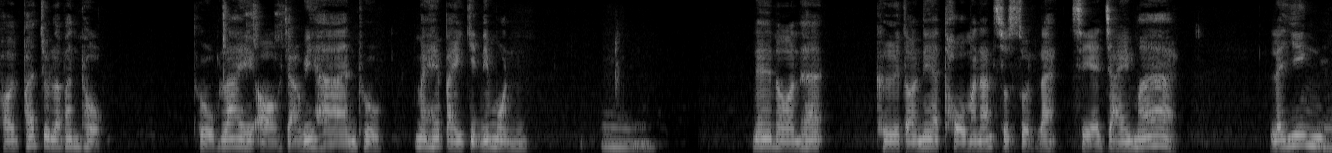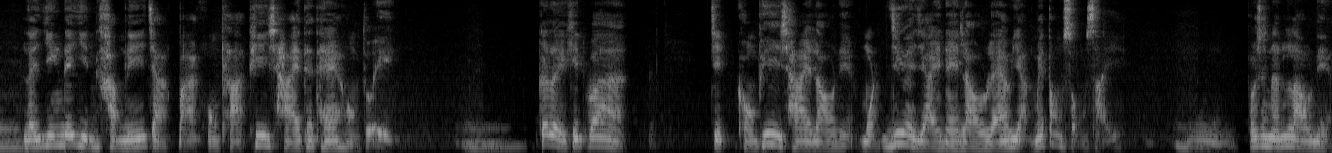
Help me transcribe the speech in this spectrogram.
พอพระจุลพันถกถูกไล่ออกจากวิหารถูกไม่ให้ไปกิจนิมนต์อืมแน่นอนฮะ คือตอนเนี้ยโทมนัสสุดๆ แล้วเสียใจมาก และยิ่งอืมและยิ่งได้ยินคำนี้จากปากของพระพี่ชายแท้ๆของตัวเองอืมก็เลยคิดว่า จิตของพี่ชายเราเนี่ย หมดเยื่อใยในเราแล้วอย่างไม่ต้องสงสัยอืมเพราะฉะนั้นเราเนี่ย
